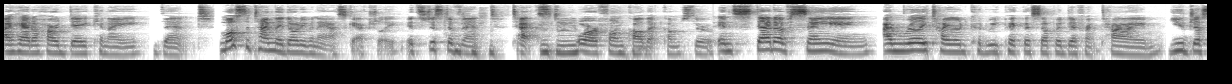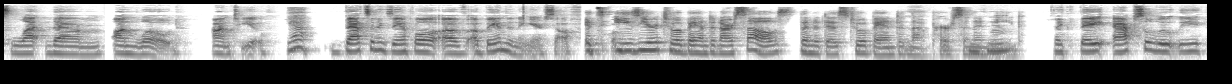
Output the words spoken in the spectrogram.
I had a hard day, can I vent? Most of the time, they don't even ask, actually. It's just a vent text mm-hmm. or a phone call that comes through. Instead of saying, I'm really tired, could we pick this up a different time? You just let them unload onto you. Yeah. That's an example of abandoning yourself. It's easier to abandon ourselves than it is to abandon that person mm-hmm. in need. Like they absolutely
